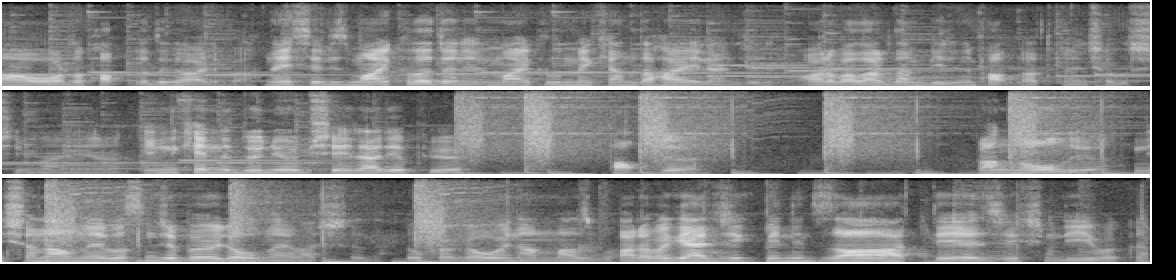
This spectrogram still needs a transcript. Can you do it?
Aa orada patladı galiba. Neyse biz Michael'a dönelim. Michael'ın mekan daha eğlenceli. Arabalardan birini patlatmaya çalışayım ben ya. Kendi kendine dönüyor bir şeyler yapıyor. Patlıyor. Lan ne oluyor? Nişan almaya basınca böyle olmaya başladı. Yok aga oynanmaz bu. Araba gelecek beni zaat diye ezecek şimdi iyi bakın.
